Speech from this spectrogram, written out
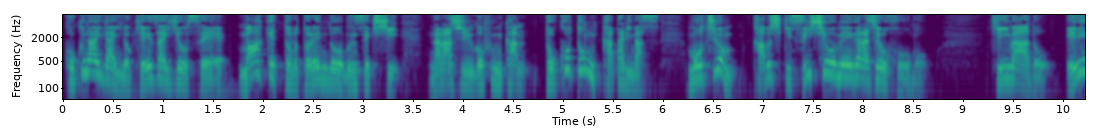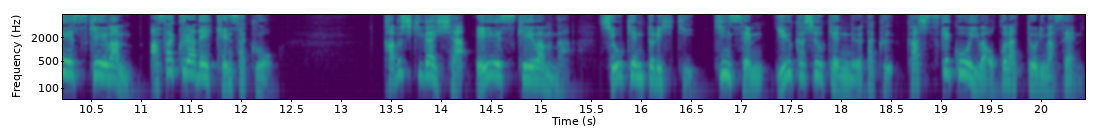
国内外の経済情勢、マーケットのトレンドを分析し、75分間とことん語ります。もちろん株式推奨銘柄情報も。キーワード ASK1 朝倉で検索を。株式会社 ASK-1 は、証券取引、金銭、有価証券の予託、貸付行為は行っておりません。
